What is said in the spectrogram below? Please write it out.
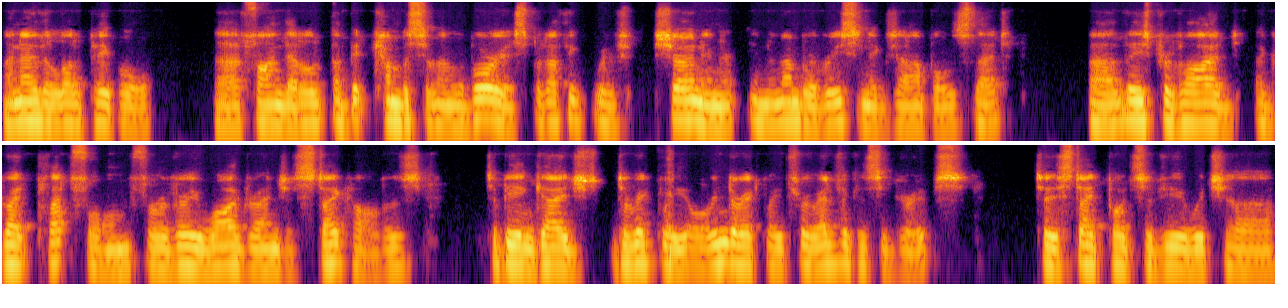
I know that a lot of people uh, find that a, bit cumbersome and laborious, but I think we've shown in, in a number of recent examples that uh, these provide a great platform for a very wide range of stakeholders to be engaged directly or indirectly through advocacy groups to state points of view which are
